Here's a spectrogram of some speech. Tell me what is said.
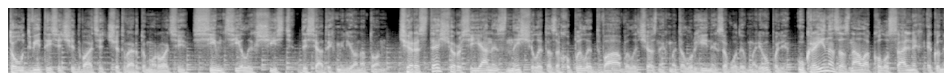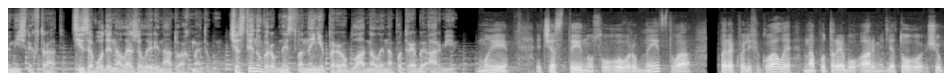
то у 2024 році 7,6 мільйона тонн. Через те, що росіяни знищили та захопили два величезних металургійних заводи в Маріуполі, Україна зазнала колосальних економічних втрат. Ці заводи належали Рінату Ахметову. Частину виробництва нині переобладнали на потреби армії. Ми частину свого виробництва перекваліфікували на потребу армії для того, щоб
